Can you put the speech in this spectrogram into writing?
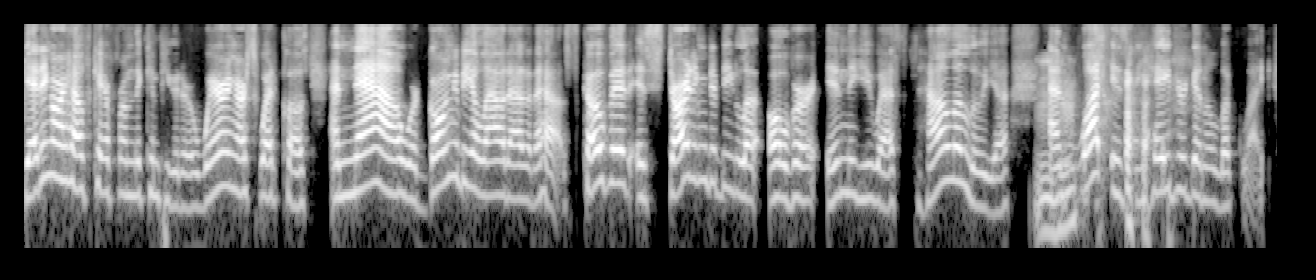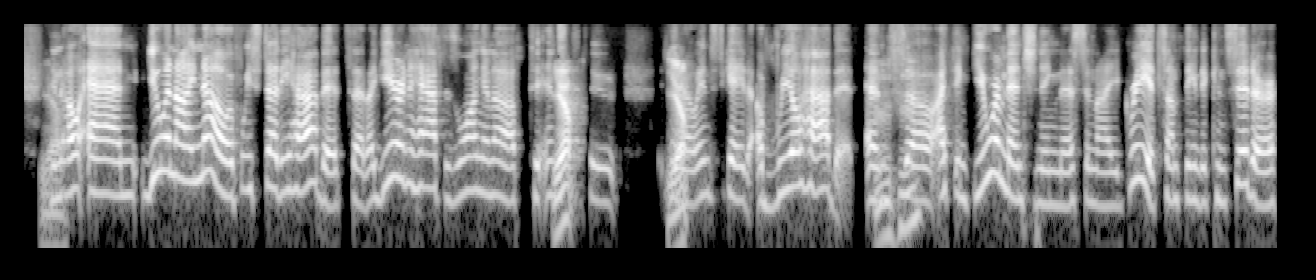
getting our healthcare from the computer, wearing our sweat clothes, and now we're going to be allowed out of the house. COVID is starting to be lo- over in the U.S. Hallelujah! Mm-hmm. And what is behavior going to look like? Yeah. You know, and you and I know if we study habits that a year and a half is long enough to institute. Yep you yep. know instigate a real habit and mm-hmm. so i think you were mentioning this and i agree it's something to consider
